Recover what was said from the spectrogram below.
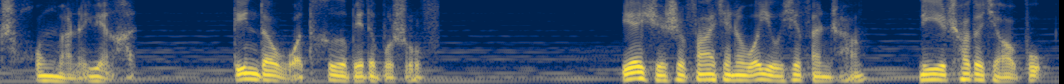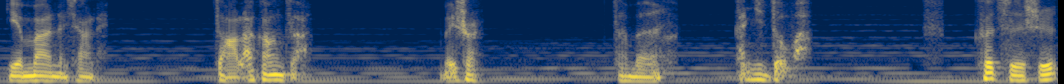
充满了怨恨。盯得我特别的不舒服。也许是发现了我有些反常，李超的脚步也慢了下来。咋了，刚子？没事咱们赶紧走吧。可此时，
